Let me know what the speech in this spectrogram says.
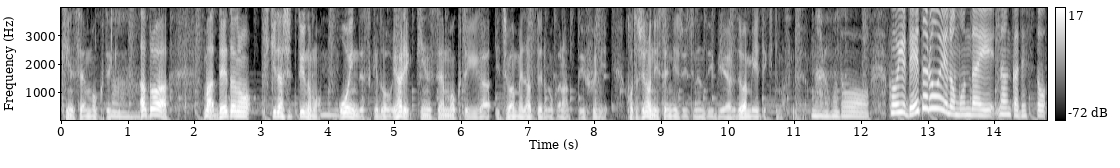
金銭目的。あとはまあデータの引き出しっていうのも多いんですけど、うん、やはり金銭目的が一番目立ってるのかなっていうふうに今年の2021年の DBR では見えてきてますね。なるほど。こういうデータ漏洩の問題なんかですと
